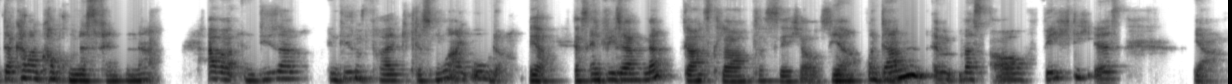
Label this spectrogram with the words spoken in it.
da kann man Kompromiss finden. Ne? Aber in dieser in diesem Fall gibt es nur ein Oder. Ja, es entweder, ne? Ganz klar, das sehe ich auch so. Ja, und dann, ähm, was auch wichtig ist, ja,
